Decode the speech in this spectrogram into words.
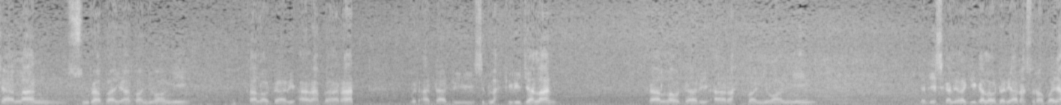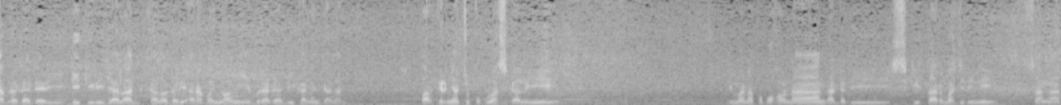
Jalan Surabaya Banyuwangi. Kalau dari arah barat berada di sebelah kiri jalan, kalau dari arah Banyuwangi jadi sekali lagi kalau dari arah Surabaya berada dari di kiri jalan. Kalau dari arah Banyuwangi berada di kanan jalan. Parkirnya cukup luas sekali. Di mana pepohonan ada di sekitar masjid ini sangat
